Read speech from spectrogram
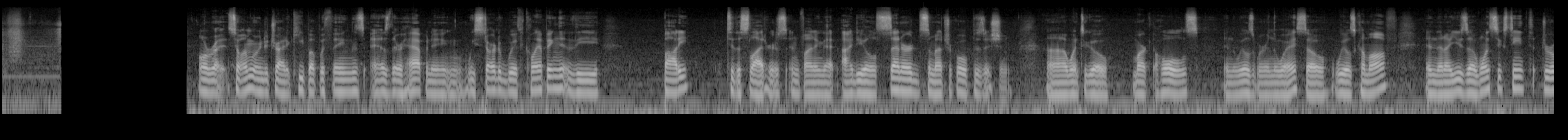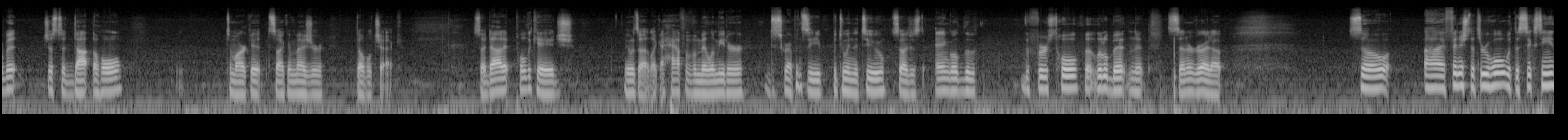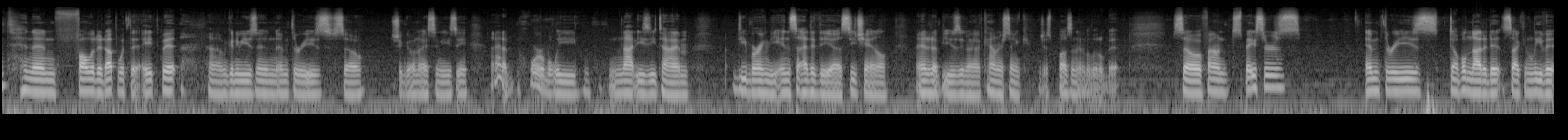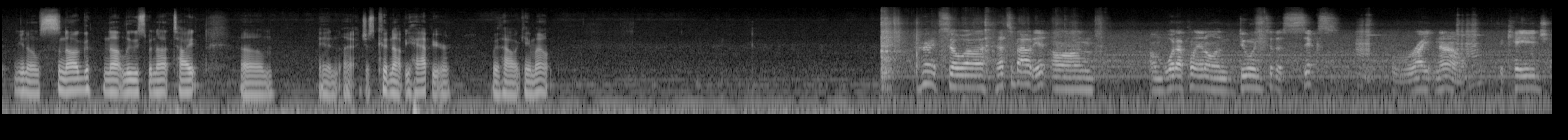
Alright, so I'm going to try to keep up with things as they're happening. We started with clamping the body to the sliders and finding that ideal centered symmetrical position. I uh, went to go mark the holes and the wheels were in the way, so wheels come off and then I use a 1 16th drill bit just to dot the hole to mark it so I can measure, double check. So I dot it, pull the cage, it was a, like a half of a millimeter discrepancy between the two so I just angled the the first hole that little bit and it centered right up. So I finished the through hole with the 16th and then followed it up with the 8th bit. I'm going to be using M3s so should go nice and easy. I had a horribly not easy time deburring the inside of the uh, C channel I ended up using a countersink, just buzzing it a little bit. So found spacers, M3s, double nutted it so I can leave it, you know, snug, not loose but not tight. Um, and I just could not be happier with how it came out. Alright, so uh, that's about it on on what I plan on doing to the six right now. The cage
